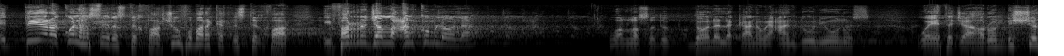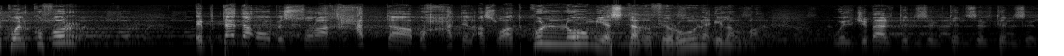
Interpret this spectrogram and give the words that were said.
الديرة كلها تصير استغفار. شوفوا بركة الاستغفار. يفرج الله عنكم لولا؟ والله صدق دول اللي كانوا يعاندون يونس ويتجاهرون بالشرك والكفر ابتدأوا بالصراخ حتى بحت الأصوات. كلهم يستغفرون إلى الله. والجبال تنزل تنزل تنزل.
